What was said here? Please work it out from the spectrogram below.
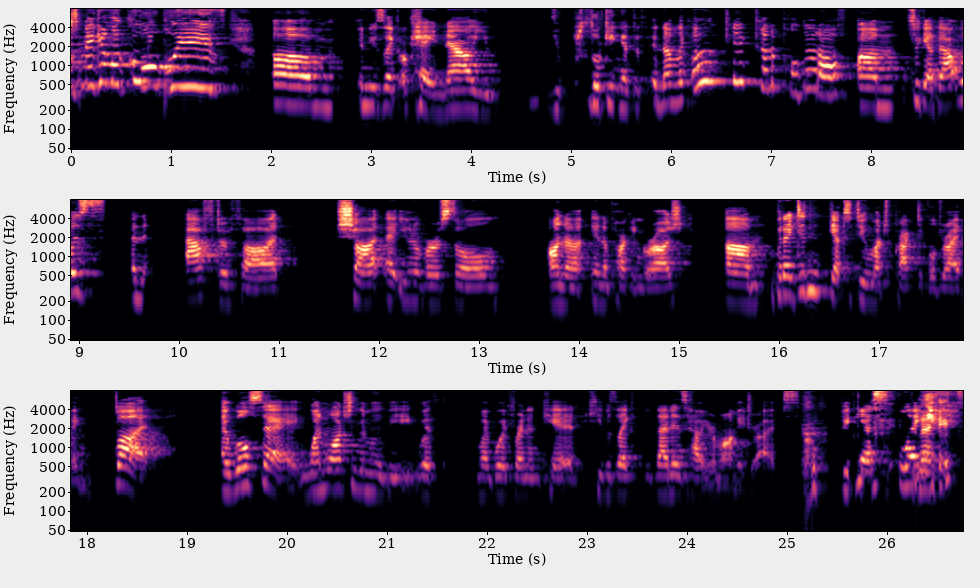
Just make it look cool, please. Um, and he's like, okay, now you you're looking at the, and I'm like, oh, okay, kind of pulled that off. Um, so yeah, that was an afterthought shot at Universal on a in a parking garage. Um, but I didn't get to do much practical driving. But I will say, when watching the movie with my boyfriend and kid, he was like, "That is how your mommy drives," because like nice.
